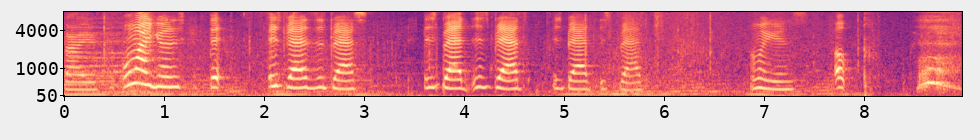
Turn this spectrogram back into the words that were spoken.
fire. Oh my goodness, it's bad, it's bad, it's bad, it's bad, it's bad, it's bad. Oh my goodness. Up.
